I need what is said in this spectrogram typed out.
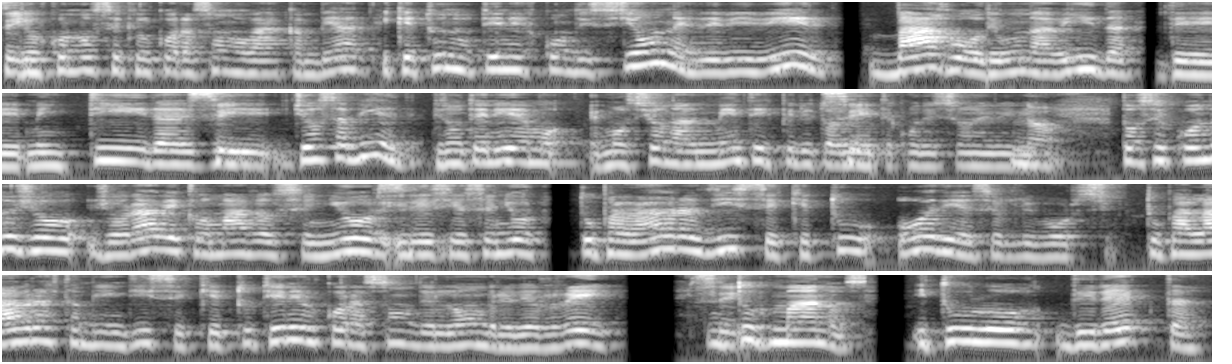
Dios conoce que el corazón no va a cambiar y que tú no tienes condiciones de vivir bajo de una vida de mentiras. Y yo sabía que no tenía emocionalmente y espiritualmente condiciones de vivir. Entonces cuando yo lloraba y clamaba al Señor y decía, Señor, tu palabra dice que tú odias el divorcio. Tu palabra también dice que tú tienes el corazón del hombre, del rey, en tus manos y tú lo directa,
